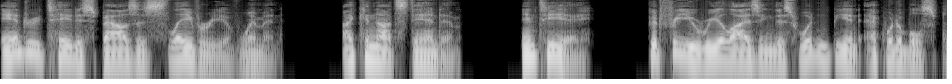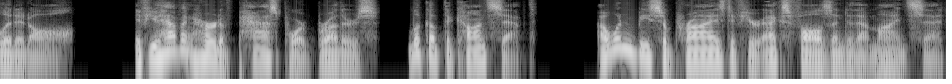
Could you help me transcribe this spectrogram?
Andrew Tate espouses slavery of women. I cannot stand him. NTA. Good for you realizing this wouldn't be an equitable split at all. If you haven't heard of Passport Brothers, look up the concept. I wouldn't be surprised if your ex falls into that mindset.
